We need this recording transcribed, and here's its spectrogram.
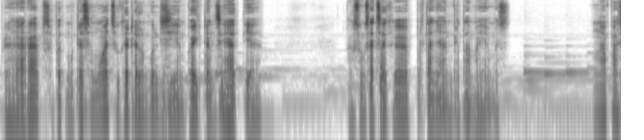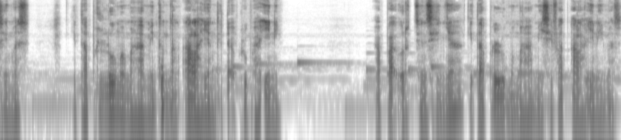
Berharap sobat muda semua juga dalam kondisi yang baik dan sehat ya. Langsung saja ke pertanyaan pertama ya Mas. Mengapa sih mas kita perlu memahami tentang Allah yang tidak berubah ini? Apa urgensinya kita perlu memahami sifat Allah ini mas?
